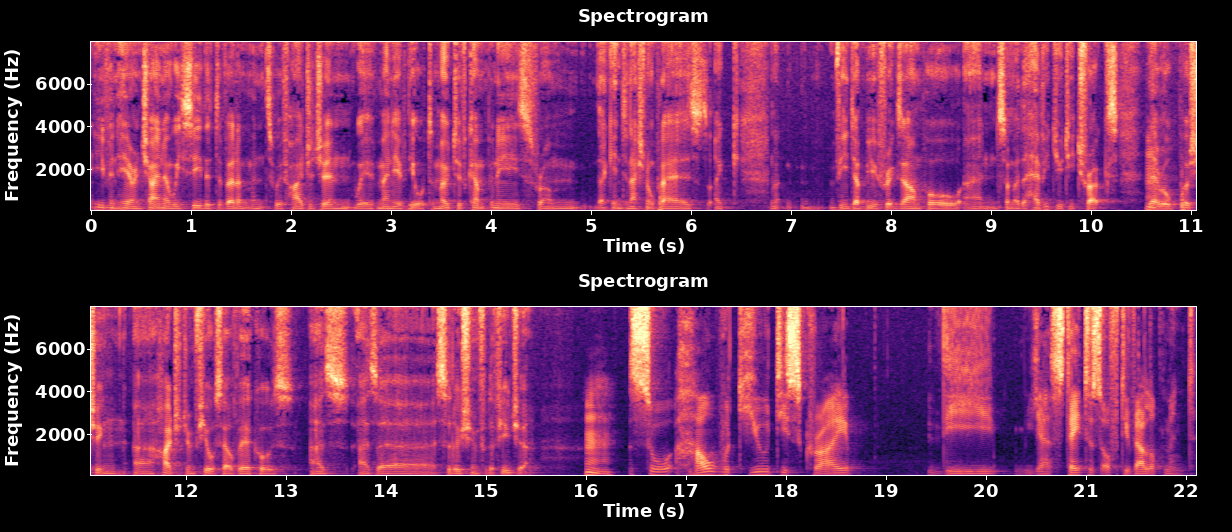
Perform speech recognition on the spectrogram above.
even here in China, we see the developments with hydrogen with many of the automotive companies from like international players like VW, for example, and some of the heavy duty trucks. Mm. They're all pushing uh, hydrogen fuel cell vehicles as, as a solution for the future. Mm. So, how would you describe the yeah status of development.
